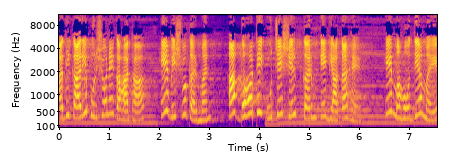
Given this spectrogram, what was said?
अधिकारी पुरुषों ने कहा था, हे विश्वकर्मन, आप बहुत ही ऊँचे शिल्प कर्म के ज्ञाता हैं। हे महोदयमय,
